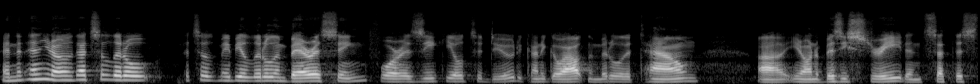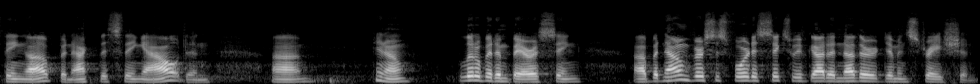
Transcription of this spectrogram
and, and you know, that's a little, it's a, maybe a little embarrassing for Ezekiel to do, to kind of go out in the middle of the town, uh, you know, on a busy street and set this thing up and act this thing out. And, um, you know, a little bit embarrassing. Uh, but now in verses 4 to 6, we've got another demonstration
